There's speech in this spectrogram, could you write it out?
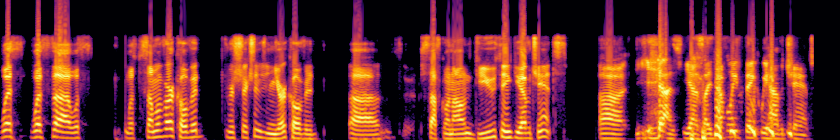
with with uh with with some of our covid restrictions and your covid uh stuff going on do you think you have a chance Uh, yes, yes, I definitely think we have a chance.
